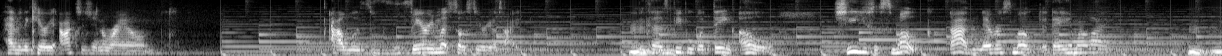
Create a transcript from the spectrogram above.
having to carry oxygen around, I was very much so stereotyped because people would think, oh, she used to smoke. I've never smoked a day in my life. hmm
